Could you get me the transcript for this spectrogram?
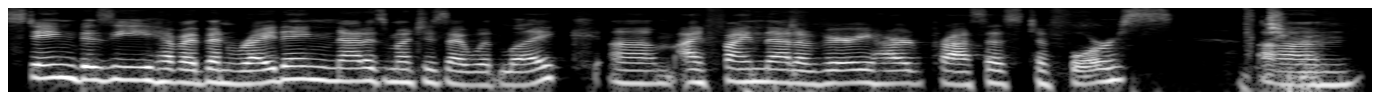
staying busy. Have I been writing? Not as much as I would like. Um, I find that a very hard process to force. Um,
